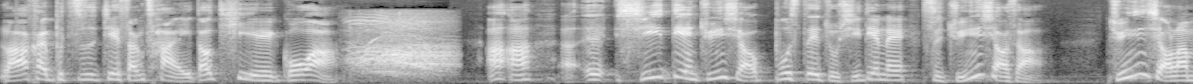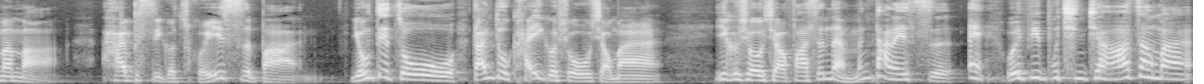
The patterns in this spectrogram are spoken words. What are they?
那还不直接上菜刀铁锅啊？啊啊，呃呃，西点军校不是得做西点的，是军校噻。军校哪么嘛，还不是一个炊事班，用得着单独开一个学校吗？一个学校发生那么大的事，哎，未必不请家长吗？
